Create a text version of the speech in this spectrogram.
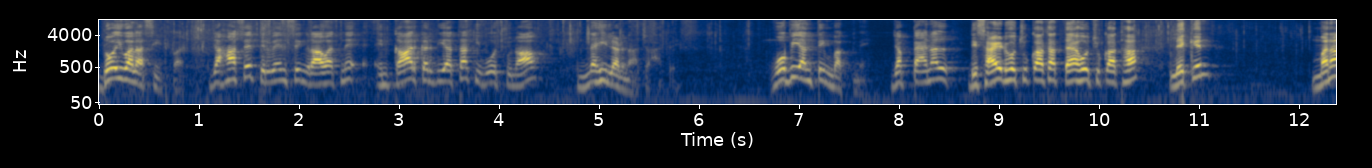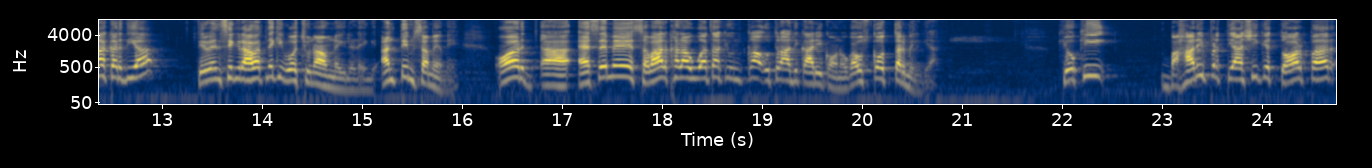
डोईवाला सीट पर, जहाँ से त्रिवेंद्र सिंह रावत ने इनकार कर दिया था कि वो चुनाव नहीं लड़ना चाहते। वो भी अंतिम वक्त में। जब पैनल डिसाइड हो चुका था तय हो चुका था लेकिन मना कर दिया त्रिवेंद्र सिंह रावत ने कि वो चुनाव नहीं लड़ेंगे अंतिम समय में। और आ, ऐसे में सवाल खड़ा हुआ था कि उनका उत्तराधिकारी कौन होगा उसका उत्तर मिल गया। क्योंकि बाहरी प्रत्याशी के तौर पर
